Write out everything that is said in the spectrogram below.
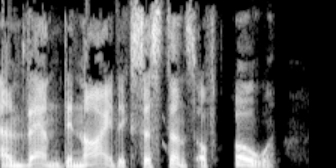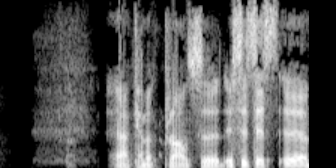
and then deny the existence of O. I cannot pronounce it. Is this, uh,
